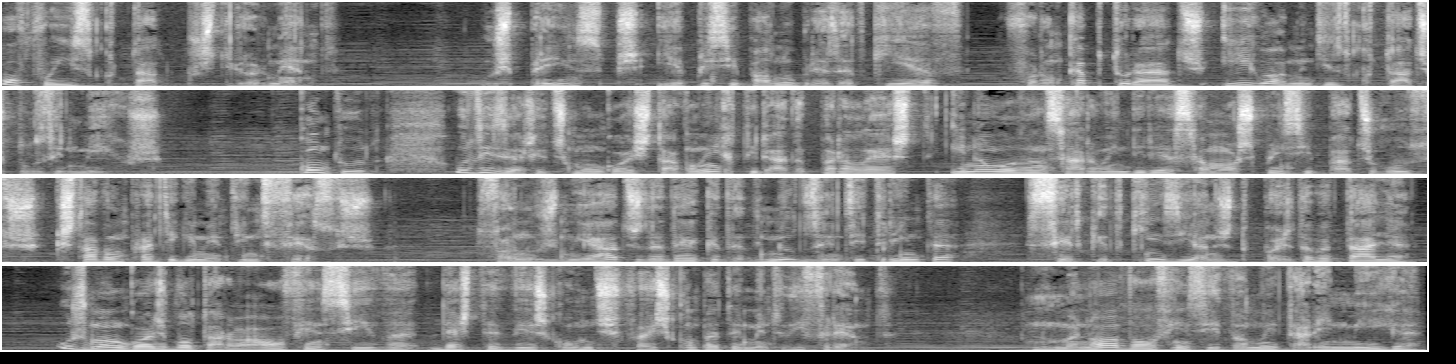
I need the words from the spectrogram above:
ou foi executado posteriormente. Os príncipes e a principal nobreza de Kiev foram capturados e igualmente executados pelos inimigos. Contudo, os exércitos mongóis estavam em retirada para leste e não avançaram em direção aos principados russos, que estavam praticamente indefesos. Só nos meados da década de 1230, cerca de 15 anos depois da batalha, os mongóis voltaram à ofensiva, desta vez com um desfecho completamente diferente. Numa nova ofensiva militar inimiga,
